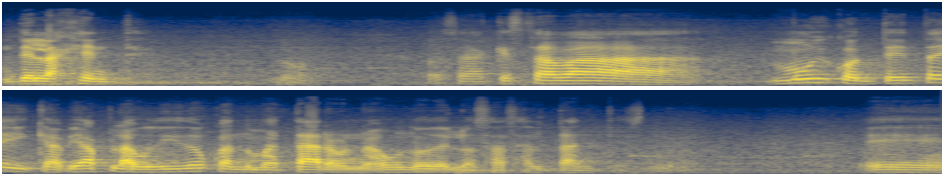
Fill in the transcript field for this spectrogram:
de la gente. O sea, que estaba muy contenta y que había aplaudido cuando mataron a uno de los asaltantes. Eh,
